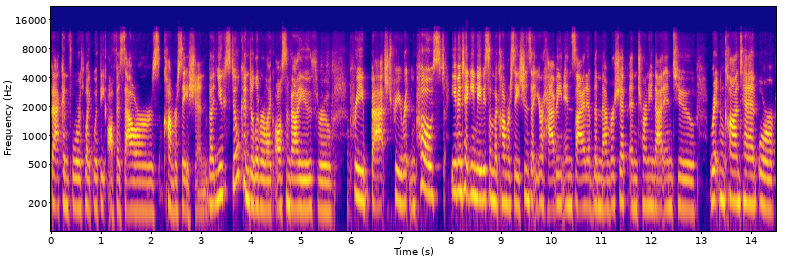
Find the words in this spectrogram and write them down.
back and forth like with the office hours conversation but you still can deliver like awesome value through pre-batched pre-written posts even taking maybe some of the conversations that you're having inside of the membership and turning that into written content or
